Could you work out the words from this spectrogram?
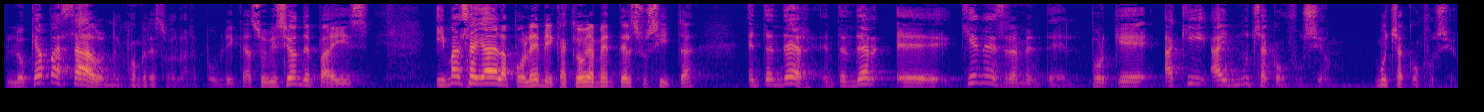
lo que ha pasado en el Congreso de la República, su visión de país y más allá de la polémica que obviamente él suscita, entender, entender eh, quién es realmente él, porque aquí hay mucha confusión, mucha confusión.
